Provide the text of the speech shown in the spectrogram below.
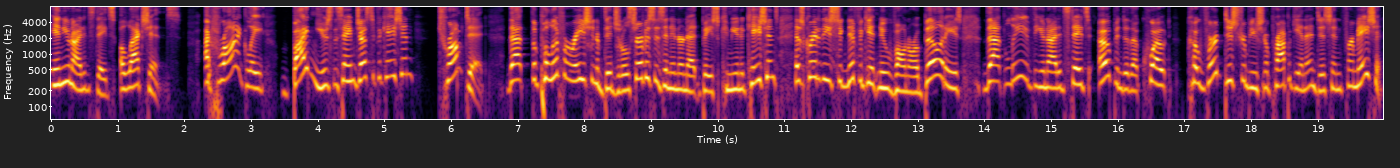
in United States elections. Ironically, Biden used the same justification Trump did that the proliferation of digital services and internet based communications has created these significant new vulnerabilities that leave the United States open to the quote, covert distribution of propaganda and disinformation.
